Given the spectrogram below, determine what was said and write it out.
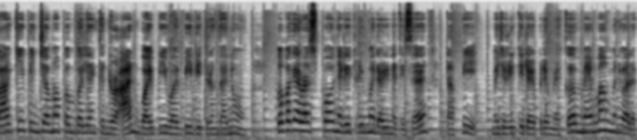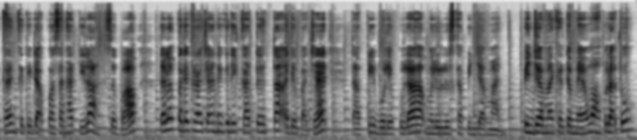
bagi pinjaman pembelian kenderaan YB-YB di Terengganu. Pelbagai respon yang diterima dari netizen tapi majoriti daripada mereka memang menyuarakan ketidakpuasan hatilah sebab dalam pada kerajaan negeri kata tak ada bajet tapi boleh pula meluluskan pinjaman. Pinjaman kereta mewah pula tu.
